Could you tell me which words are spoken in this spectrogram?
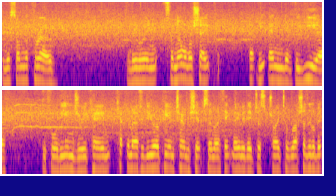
This on the throw. And they were in phenomenal shape at the end of the year before the injury came, kept them out of the European Championships, and I think maybe they've just tried to rush a little bit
